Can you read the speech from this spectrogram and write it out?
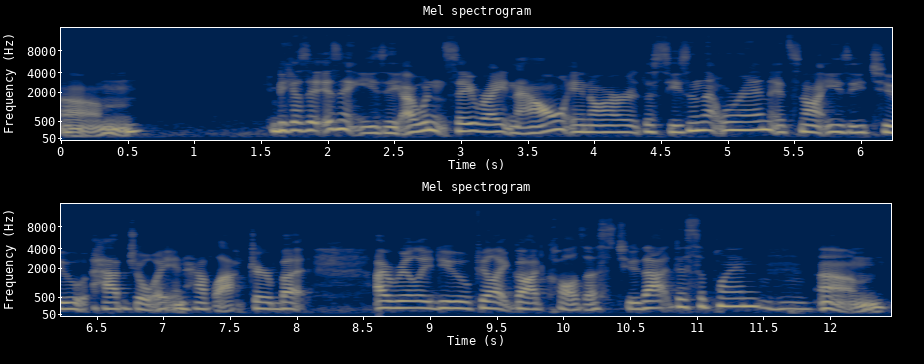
um, because it isn't easy. I wouldn't say right now in our the season that we're in, it's not easy to have joy and have laughter, but I really do feel like God calls us to that discipline. Um,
